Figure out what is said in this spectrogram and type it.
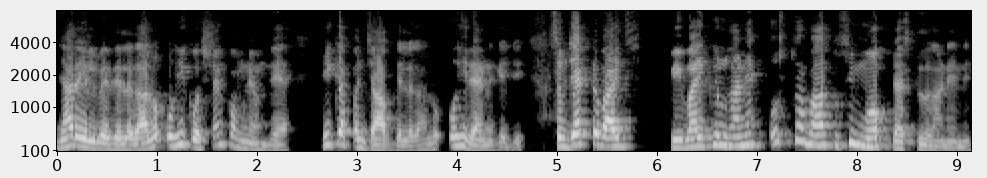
ਜਾਂ ਰੇਲਵੇ ਦੇ ਲਗਾ ਲਓ, ਉਹੀ ਕੁਐਸਚਨ ਘੁੰਮਣੇ ਹੁੰਦੇ ਆ। ਠੀਕ ਹੈ, ਪੰਜਾਬ ਦੇ ਲਗਾ ਲਓ, ਉਹੀ ਰਹਿਣਗੇ ਜੀ। ਸਬਜੈਕਟ ਵਾਈਜ਼ ਪੀਵਾਈਕਿਊ ਲਗਾਣੇ ਉਸ ਤੋਂ ਬਾਅਦ ਤੁਸੀਂ ਮੌਕ ਟੈਸਟ ਲਗਾਣੇ ਨੇ।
